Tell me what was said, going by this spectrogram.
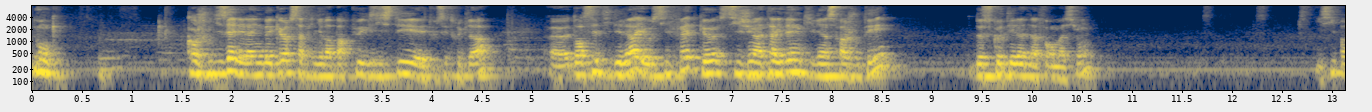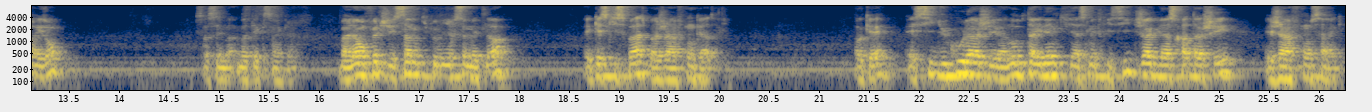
Donc, quand je vous disais les linebackers, ça finira par plus exister et tous ces trucs-là, euh, dans cette idée-là, il y a aussi le fait que si j'ai un tight end qui vient se rajouter, de ce côté-là de la formation, ici par exemple, ça c'est ma, tech 5, hein. bah là en fait j'ai Sam qui peut venir se mettre là, et qu'est-ce qui se passe? Bah, J'ai un front 4. Ok? Et si du coup là j'ai un autre tight end qui vient se mettre ici, Jack vient se rattacher, et j'ai un front 5.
